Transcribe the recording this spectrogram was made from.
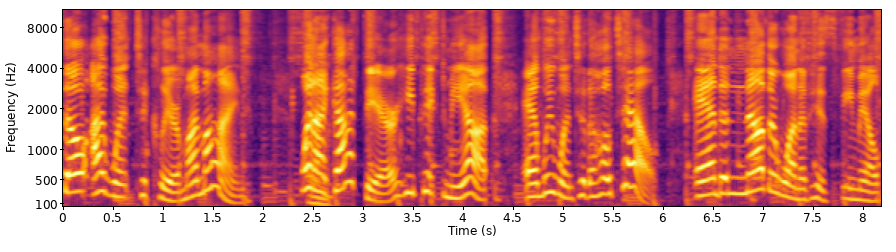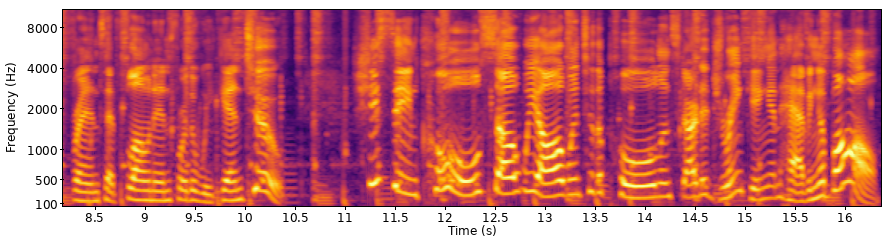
so I went to clear my mind. When I mm. got there, he picked me up and we went to the hotel. And another one of his female friends had flown in for the weekend, too. She seemed cool, so we all went to the pool and started drinking and having a ball.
